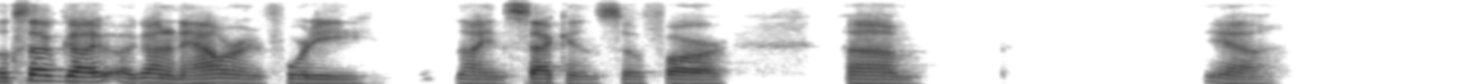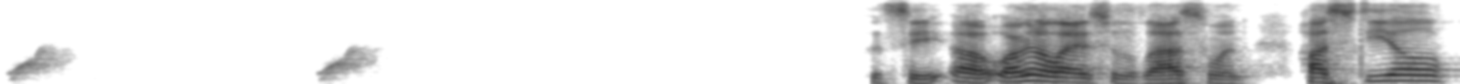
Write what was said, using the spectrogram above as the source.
Looks like I've got I've got an hour and forty nine seconds so far. Um, yeah. Let's see. Oh, I'm going to answer the last one. Hostile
